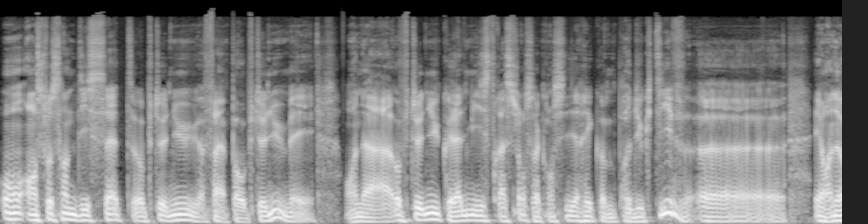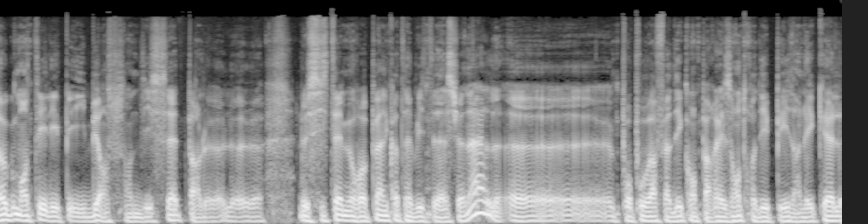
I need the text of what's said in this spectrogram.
ont en 77 obtenu, enfin pas obtenu, mais on a obtenu que l'administration soit considérée comme productive, euh, et on a augmenté les PIB en 77 par le, le- le- le système européen de comptabilité nationale, euh, pour pouvoir faire des comparaisons entre des pays dans lesquels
